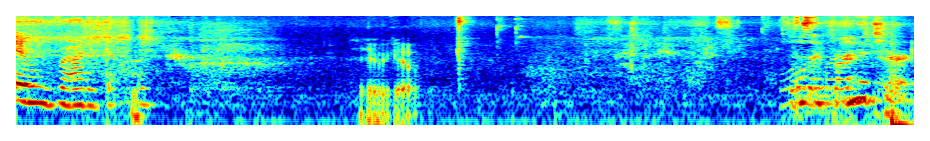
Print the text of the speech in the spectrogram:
And we brought a dog. Here we go. of tools furniture.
